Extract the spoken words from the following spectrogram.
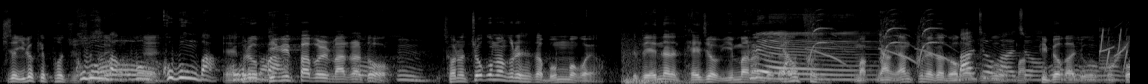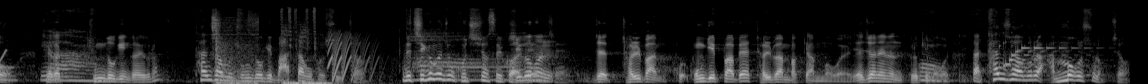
진짜 이렇게 퍼주셨어요. 고봉밥, 고봉, 예. 고봉밥. 예, 그리고 고봉밥. 비빔밥을 말아도 음. 저는 조그만 그릇에다 못 먹어요. 그래서 옛날엔 대접 이만한 그래. 데다 양푼. 막 양, 양푼에다 넣어가지고 맞아, 맞아. 막 비벼가지고 어, 어, 먹고 어. 제가 야. 중독인가요 그럼? 탄수화물 중독이 맞다고 볼 수 있죠. 근데 지금은 좀 고치셨을 거 아니에요. 지금은 이제. 절반 고- 공깃밥에 절반밖에 안 먹어요. 예전에는 그렇게 먹었지. 자, 탄수화물을 안 먹을 수는 없죠.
